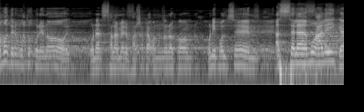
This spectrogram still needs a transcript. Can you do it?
আমাদের মতো করে নয় ওনার সালামের ভাষাটা অন্যরকম। উনি বলছেন, আসসালামু আলাইকা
